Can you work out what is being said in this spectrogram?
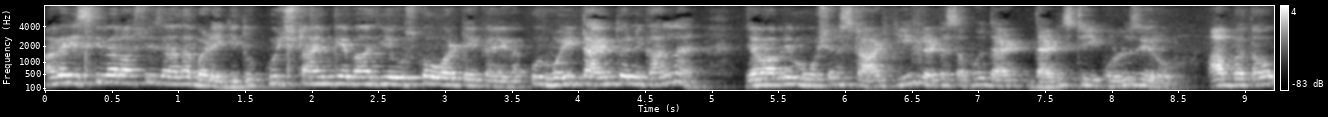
अगर इसकी वेलोसिटी ज़्यादा बढ़ेगी तो कुछ टाइम के बाद ये उसको ओवरटेक करेगा। वही टाइम तो निकालना है। जब आपने मोशन स्टार्ट की let us suppose that that is t equal to zero आप बताओ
